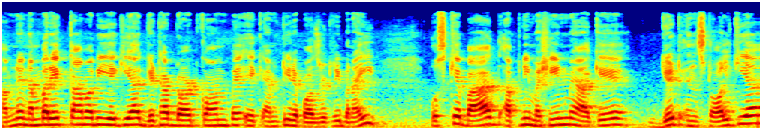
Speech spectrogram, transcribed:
हमने नंबर एक काम अभी ये किया गिटहब डॉट कॉम पर एक एम टी रिपोजिटरी बनाई, उसके बाद अपनी मशीन में आके गिट इंस्टॉल किया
